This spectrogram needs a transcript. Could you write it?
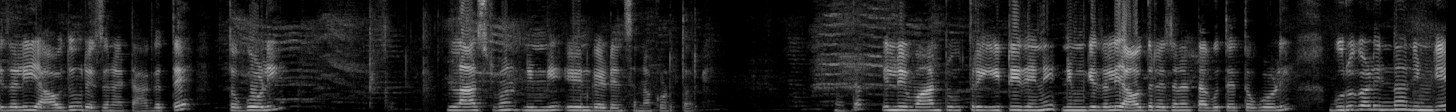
ಇದರಲ್ಲಿ ಯಾವುದು ರೆಸೊನೇಟ್ ಆಗುತ್ತೆ? ತಗೊಳ್ಳಿ. ಲಾಸ್ಟ್ ಒನ್ ನಿಮಗೆ ಏನು ಗೈಡೆನ್ಸನ್ನು ಕೊಡ್ತಾರೆ. ಆಯಿತಾ? ಇಲ್ಲಿ ಒನ್ ಟು ತ್ರೀ ಇಟ್ಟಿದ್ದೀನಿ. ನಿಮ್ಗೆ ಇದರಲ್ಲಿ ಯಾವ್ದು ರೆಸನೆಂಟ್ ಆಗುತ್ತೆ ತಗೊಳ್ಳಿ. ಗುರುಗಳಿಂದ ನಿಮಗೆ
